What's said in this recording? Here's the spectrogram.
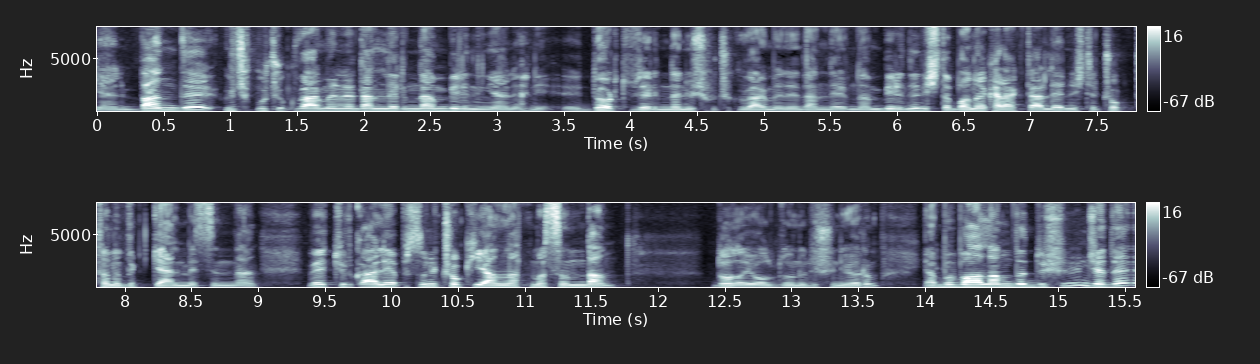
Yani ben de 3.5 verme nedenlerinden birinin yani hani 4 üzerinden 3.5 verme nedenlerimden birinin işte bana karakterlerin işte çok tanıdık gelmesinden ve Türk aile yapısını çok iyi anlatmasından dolayı olduğunu düşünüyorum. Ya bu bağlamda düşününce de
